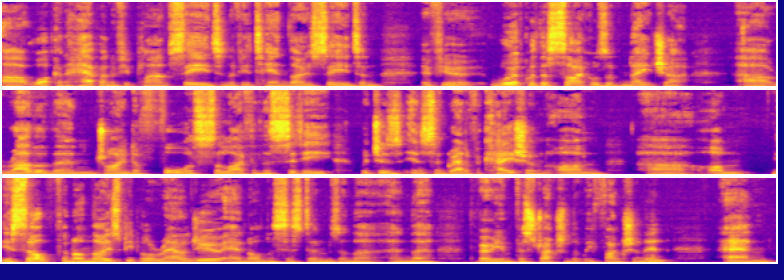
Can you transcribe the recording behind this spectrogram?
uh, what can happen if you plant seeds and if you tend those seeds and if you work with the cycles of nature uh, rather than trying to force the life of the city, which is instant gratification on uh, on yourself and on those people around you and on the systems and the and the, the very infrastructure that we function in. And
